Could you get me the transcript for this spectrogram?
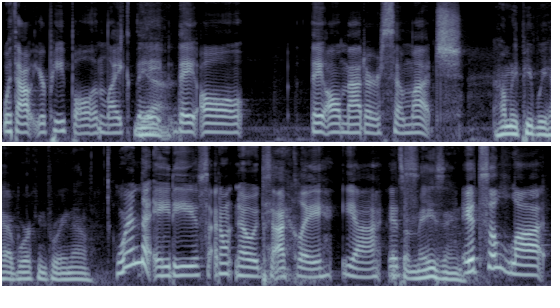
without your people and like they Yeah. they all they all matter so much How many people you have working for you now? We're in the 80s i don't know exactly yeah It's it's amazing. it's a lot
